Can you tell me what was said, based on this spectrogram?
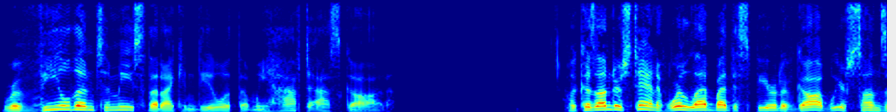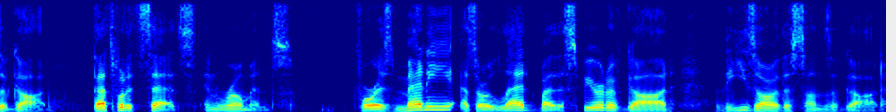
reveal them to me so that I can deal with them. We have to ask God. Because understand, if we're led by the Spirit of God, we are sons of God. That's what it says in Romans. For as many as are led by the Spirit of God, these are the sons of God.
